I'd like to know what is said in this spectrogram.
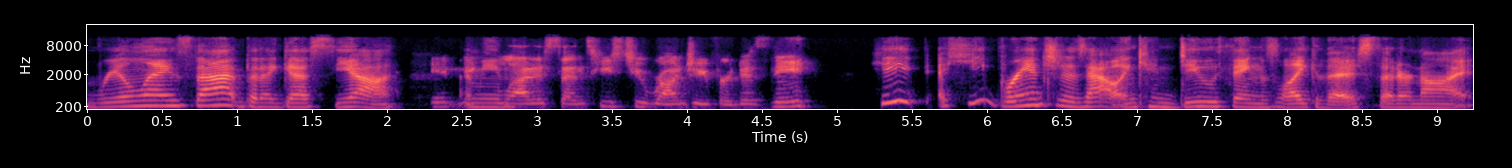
realize that, but I guess yeah. It I makes mean- a lot of sense. He's too raunchy for Disney. He he branches out and can do things like this that are not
